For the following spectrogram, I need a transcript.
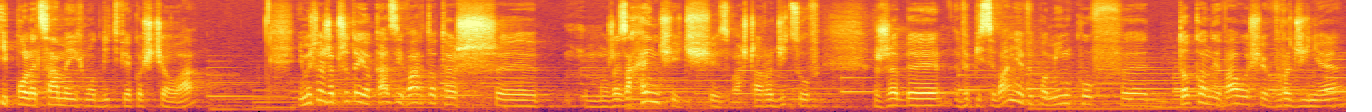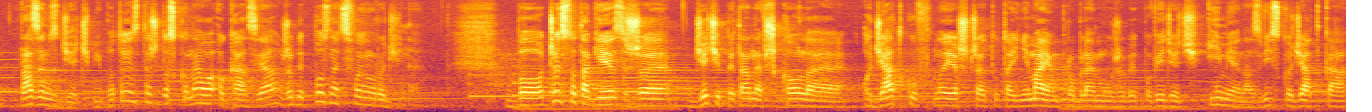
i polecamy ich modlitwie Kościoła. I myślę, że przy tej okazji warto też y, może zachęcić, zwłaszcza rodziców, żeby wypisywanie wypominków dokonywało się w rodzinie razem z dziećmi, bo to jest też doskonała okazja, żeby poznać swoją rodzinę. Bo często tak jest, że dzieci pytane w szkole o dziadków, no jeszcze tutaj nie mają problemu, żeby powiedzieć imię, nazwisko dziadka,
